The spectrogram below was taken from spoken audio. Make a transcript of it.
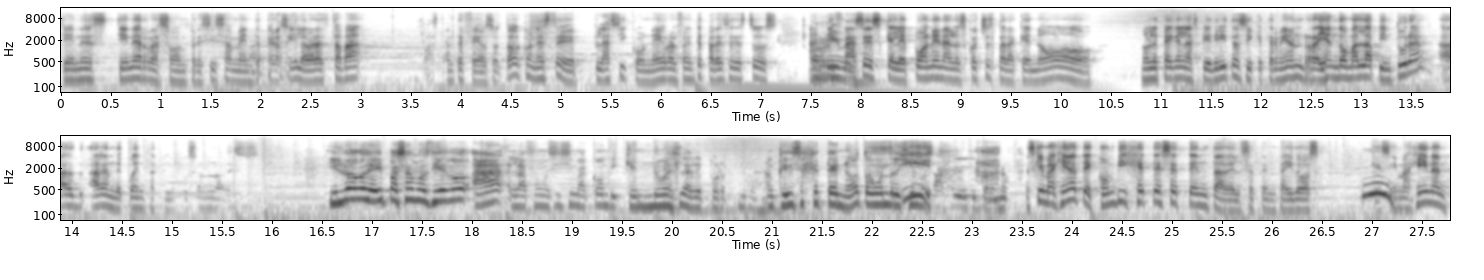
Tienes, tienes razón, precisamente. Pero sí, la verdad estaba bastante feo. Sobre todo con este plástico negro al frente. Parece de estos Horrible. antifaces que le ponen a los coches para que no, no le peguen las piedritas y que terminan rayando mal la pintura. Ha- Hagan de cuenta que le pusieron uno de esos. Y luego de ahí pasamos, Diego, a la famosísima combi, que no es la deportiva. Aunque dice GT, ¿no? Todo el mundo Sí. dijimos. "Ah, Pero no. Es que imagínate, combi GT70 del 72. Que Uh. se imaginan.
